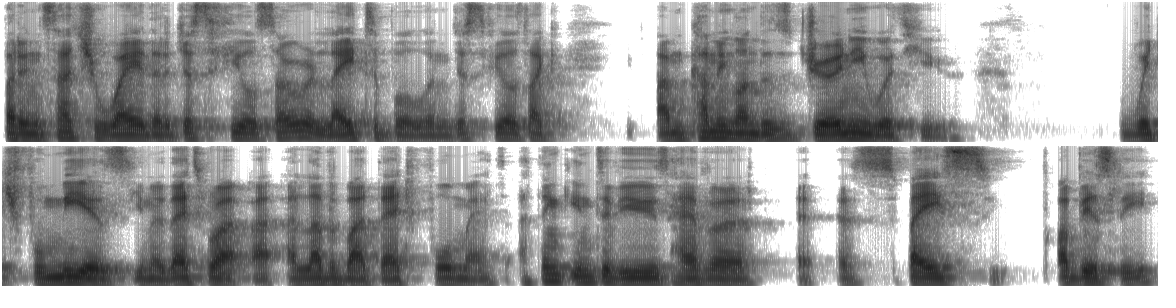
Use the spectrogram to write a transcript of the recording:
but in such a way that it just feels so relatable and just feels like i'm coming on this journey with you which for me is you know that's what i, I love about that format i think interviews have a, a space obviously,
